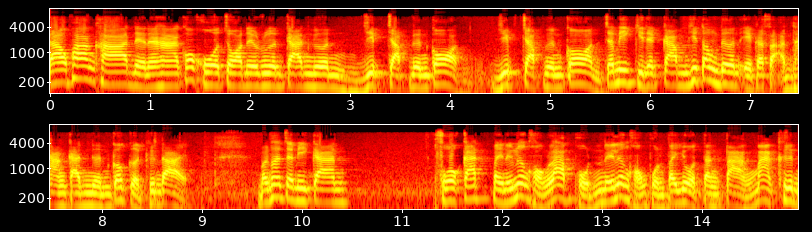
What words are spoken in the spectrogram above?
ดาวพระอังคารเนี่ยนะฮะก็โคจรในเรือนการเงิน หยิบจับเงินก้อน หยิบจับเงินก้อน จะมีกิจกรรมที่ต้องเดินเอกสารทางการเงินก็เกิดขึ้นได้ บางท่านจะมีการโฟกัสไปในเรื่องของลาภผลในเรื่องของผลประโยชน์ต่างๆ มากขึ้น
